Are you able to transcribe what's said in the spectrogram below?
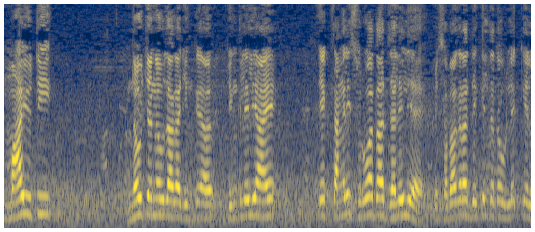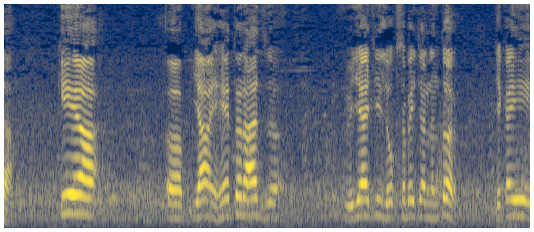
महायुती नऊच्या नऊ जागा जिंक जिंकलेली आहे. एक चांगली सुरुवात आज झालेली आहे. मी सभागृहात देखील त्याचा उल्लेख केला की या हे तर आज विजयाची लोकसभेच्या नंतर जे काही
